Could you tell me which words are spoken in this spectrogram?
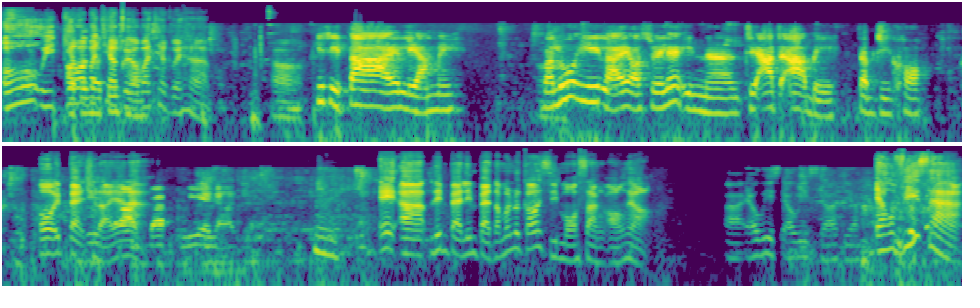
哦，位胶我捌听过，我捌 听过吓。啊。伊是大嘅黏嘅。บรรลุอีไลออสเตรเลียอินจีอาจะอาเบจับจีคอ 哦，一百出来啊！诶啊，零八零八，但系你讲是莫上昂啊？啊，Elvis Elvis 啊啲啊。 Elvis 啊，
